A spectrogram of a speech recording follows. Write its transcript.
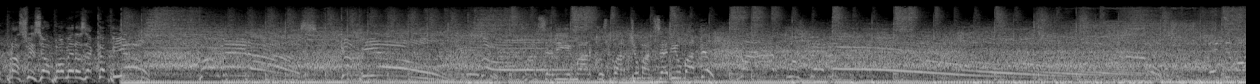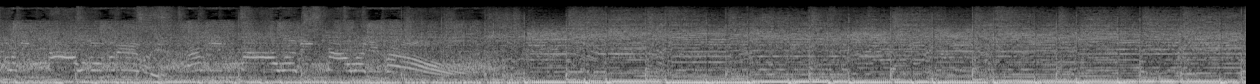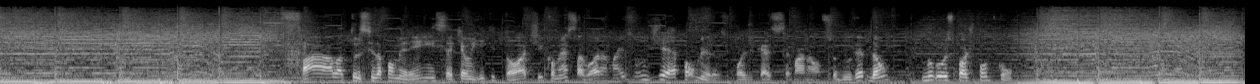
partiu para Suíça, o Palmeiras é campeão! Palmeiras! Campeão! Marcelinho Marcos partiu, Marcelinho bateu! Marcos pegou! Fala, torcida palmeirense, aqui é o Henrique Totti e começa agora mais um GE Palmeiras, podcast semanal sobre o Verdão no Globoesporte.com.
